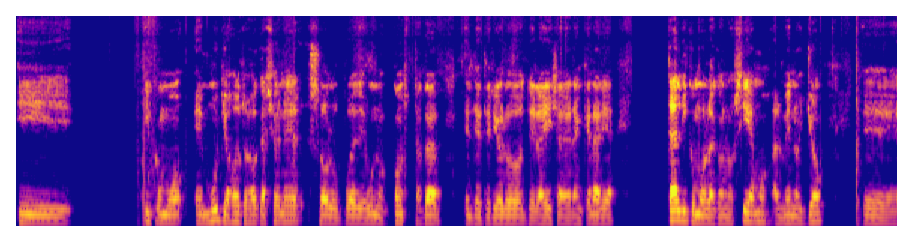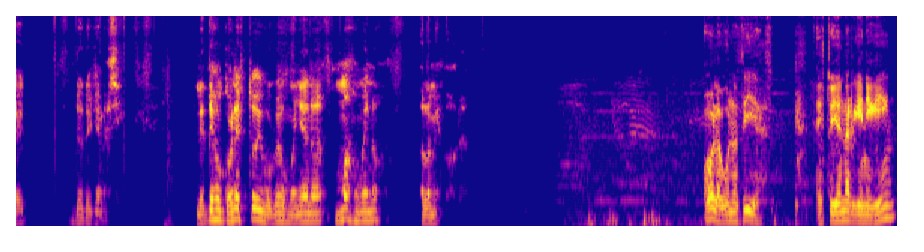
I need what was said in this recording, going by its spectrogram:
y, y como en muchas otras ocasiones solo puede uno constatar el deterioro de la isla de Gran Canaria, tal y como la conocíamos, al menos yo, eh, desde que nací. Les dejo con esto y volvemos mañana más o menos a la misma hora. Hola, buenos días. Estoy en Arguineguín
